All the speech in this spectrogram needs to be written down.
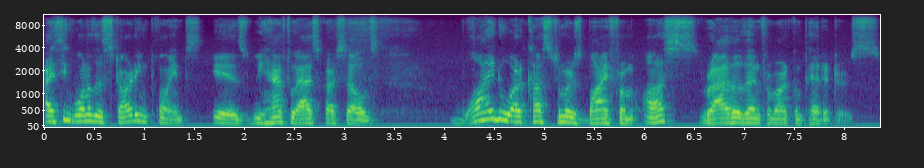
I think one of the starting points is we have to ask ourselves, why do our customers buy from us rather than from our competitors?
